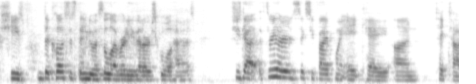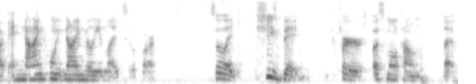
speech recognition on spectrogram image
she's the closest thing to a celebrity that our school has. She's got 365.8k on TikTok and 9.9 million likes so far. So like she's big for a small town that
